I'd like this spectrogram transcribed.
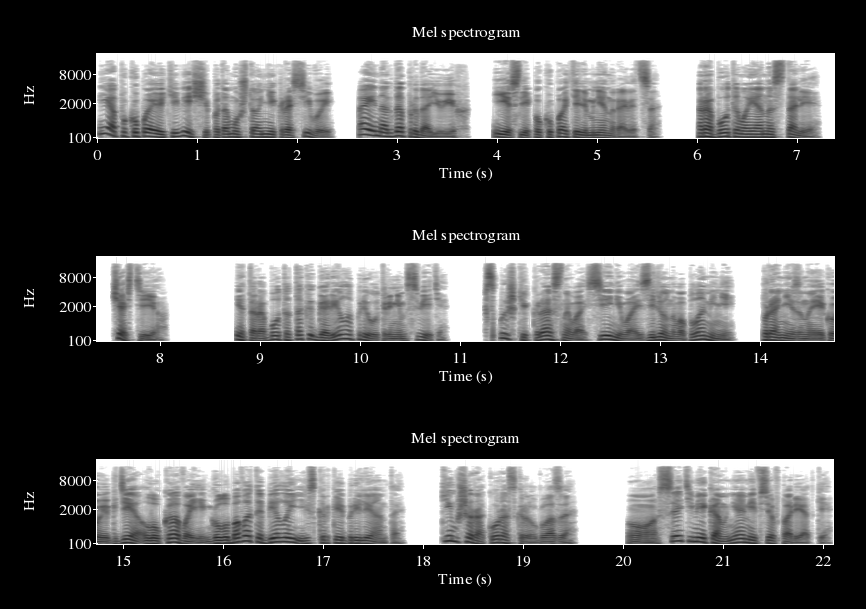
«Я покупаю эти вещи, потому что они красивые, а иногда продаю их, если покупатель мне нравится. Работа моя на столе, часть ее». Эта работа так и горела при утреннем свете. Вспышки красного, синего, зеленого пламени пронизанные кое-где лукавой, голубовато-белой искоркой бриллианта. Ким широко раскрыл глаза. О, с этими камнями все в порядке.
